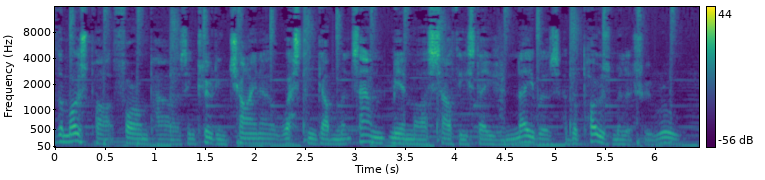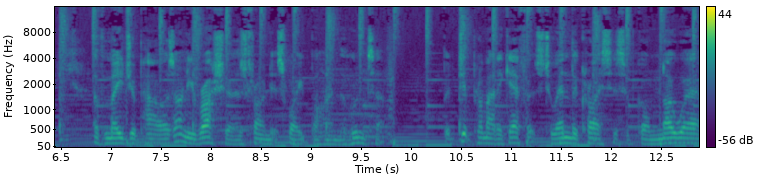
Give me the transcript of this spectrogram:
For the most part, foreign powers, including China, Western governments, and Myanmar's Southeast Asian neighbours, have opposed military rule. Of major powers, only Russia has thrown its weight behind the junta. But diplomatic efforts to end the crisis have gone nowhere.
